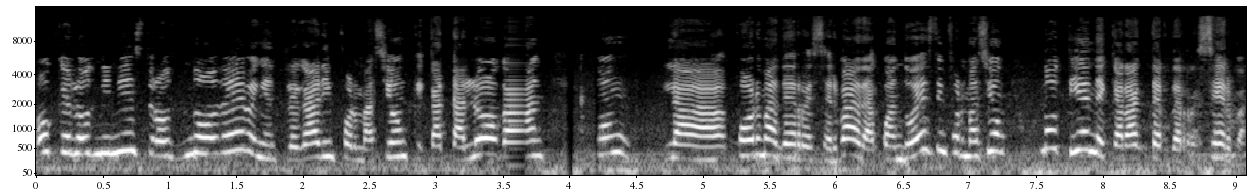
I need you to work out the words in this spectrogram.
o que los ministros no deben entregar información que catalogan con la forma de reservada, cuando esta información no tiene carácter de reserva.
